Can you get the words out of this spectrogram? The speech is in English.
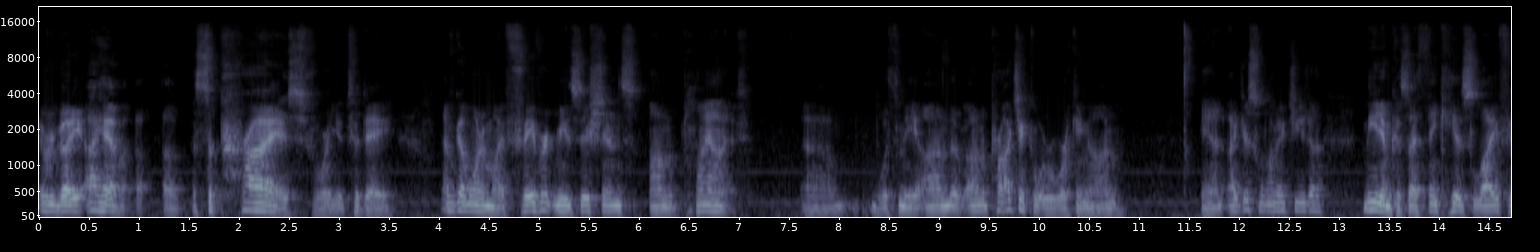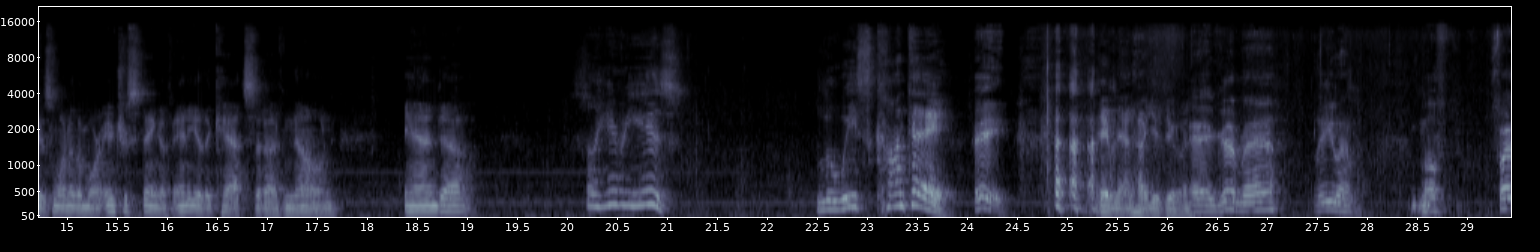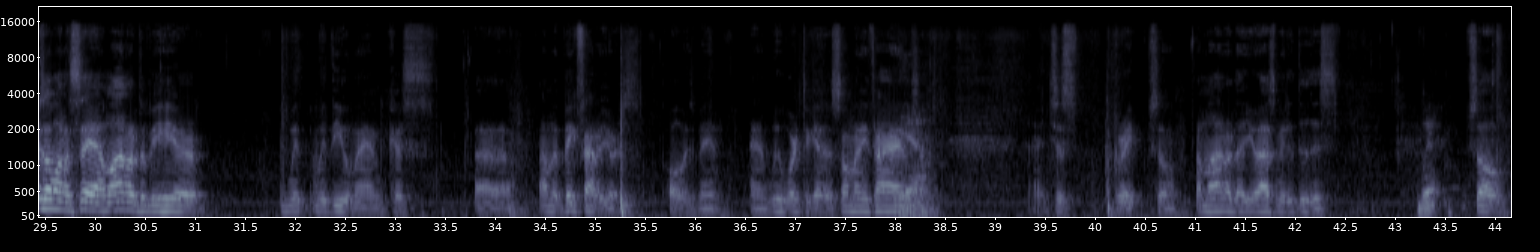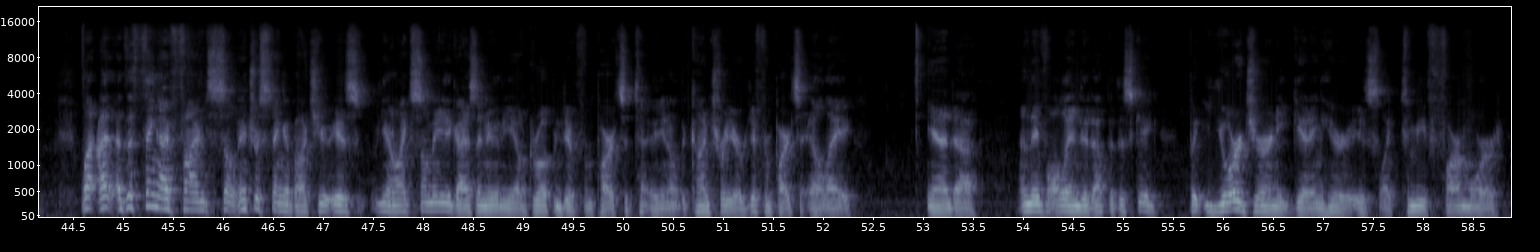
Everybody, I have a, a, a, surprise for you today. I've got one of my favorite musicians on the planet um, with me on the on a project we're working on, and I just wanted you to meet him because I think his life is one of the more interesting of any of the cats that I've known, and uh, so here he is, Luis Conte. Hey. hey man, how you doing? Hey, good man, Leland. Well, first I want to say I'm honored to be here with with you, man, because uh, I'm a big fan of yours, always been, and we worked together so many times. Yeah. And just great. So I'm honored that you asked me to do this. Well, so. Well, I, the thing I find so interesting about you is, you know, like so many of the guys I knew, you know, grew up in different parts of, you know, the country or different parts of LA, and uh, and they've all ended up at this gig. But your journey getting here is like to me far more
